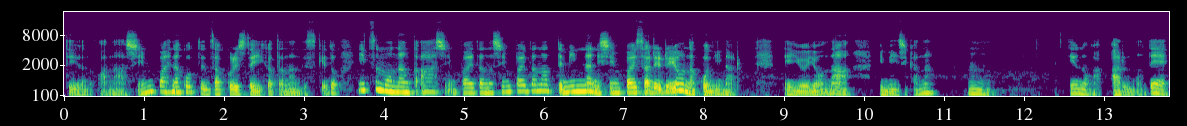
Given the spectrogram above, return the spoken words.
ていうのかな？心配な子ってざっくりした言い方なんですけど、いつもなんか、ああ、心配だな、心配だなってみんなに心配されるような子になるっていうようなイメージかな。うん。っていうのがあるので、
